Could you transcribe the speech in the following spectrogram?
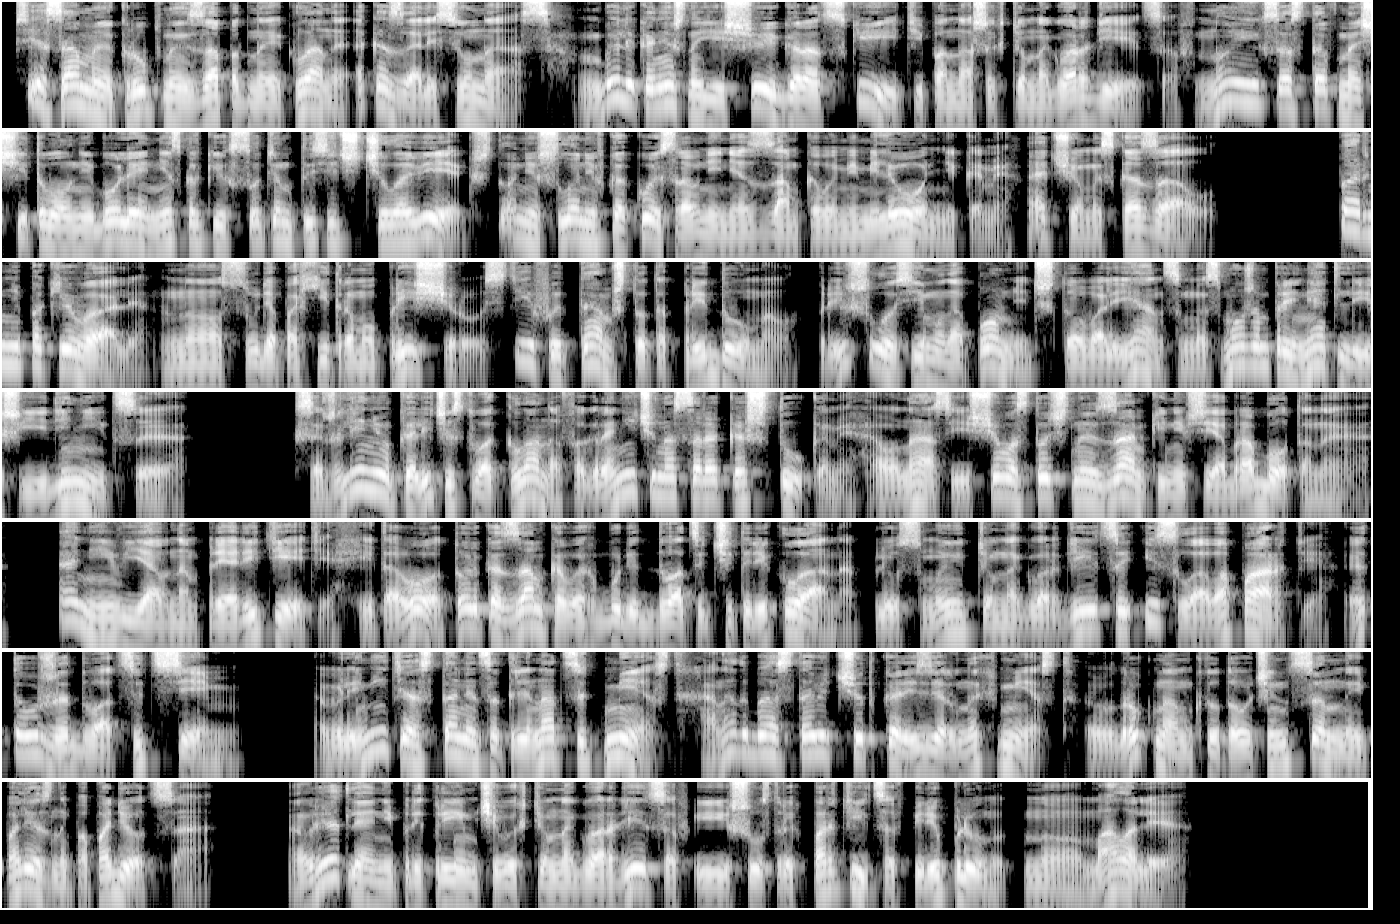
Все самые крупные западные кланы оказались у нас. Были, конечно, еще и городские, типа наших темногвардейцев, но их состав насчитывал не более нескольких сотен тысяч человек, что не шло ни в какое сравнение с замковыми миллионниками, о чем и сказал. Парни покивали, но, судя по хитрому прищеру, Стив и там что-то придумал. Пришлось ему напомнить, что в Альянс мы сможем принять лишь единицы. Сожалению, количество кланов ограничено сорока штуками, а у нас еще восточные замки не все обработаны. Они в явном приоритете. Итого, только замковых будет 24 клана, плюс мы, темногвардейцы и слава партии. Это уже 27. В лимите останется 13 мест, а надо бы оставить чутка резервных мест. Вдруг нам кто-то очень ценный и полезный попадется. Вряд ли они предприимчивых темногвардейцев и шустрых партийцев переплюнут, но мало ли.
